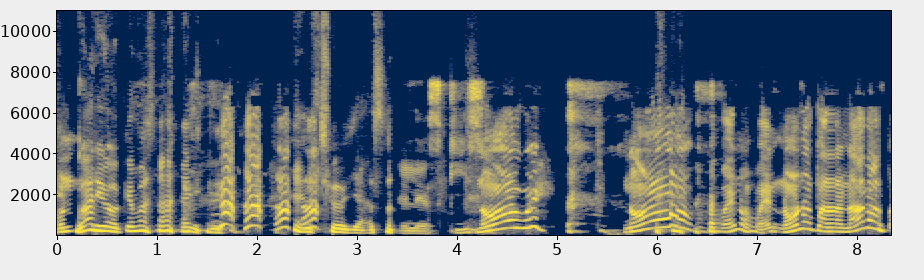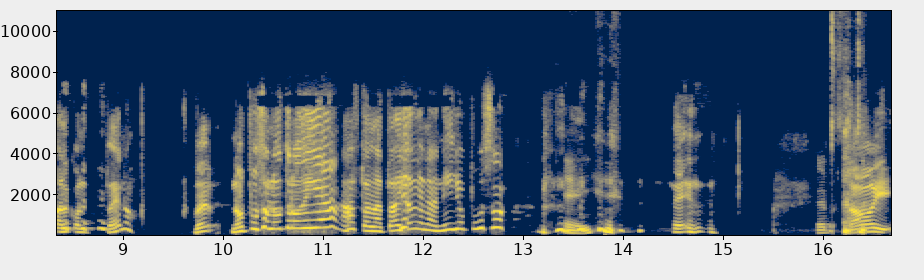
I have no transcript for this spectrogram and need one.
Un- Wario, ¿qué más hay? El chollazo. El esquizo. no, güey. No, bueno, bueno, no, no, para nada. Para el con- bueno, no puso el otro día, hasta la talla del anillo puso. Ey. Eh, no, y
